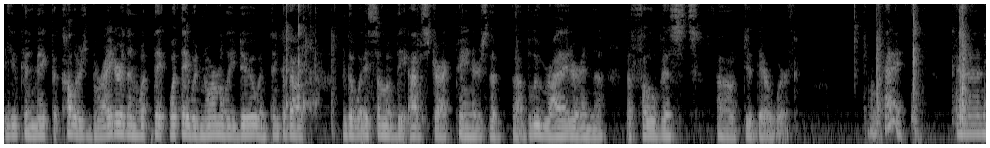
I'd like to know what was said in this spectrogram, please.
you can make the colors brighter than what they what they would normally do and think about the way some of the abstract painters, the uh, Blue Rider and the, the Fauvists uh, did their work. Okay, and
